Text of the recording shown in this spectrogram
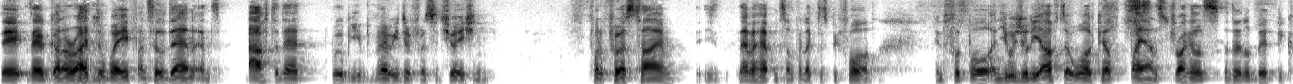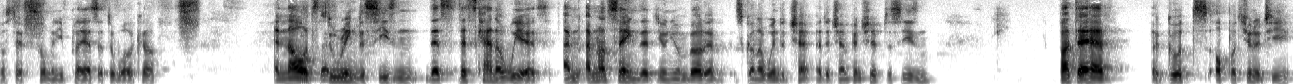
They they're gonna ride Mm-hmm. the wave until then, and after that will be a very different situation. For the first time, it never happened something like this before in football. And usually after World Cup, Bayern struggles a little bit because they have so many players at the World Cup. and now Well, it's that- during the season. That's that's kind of weird. I'm I'm not saying that Union Berlin is gonna win the cha- the championship this season, but they have a good opportunity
